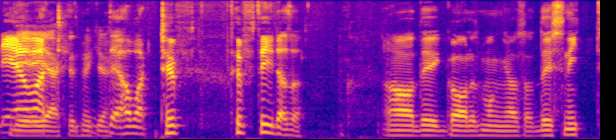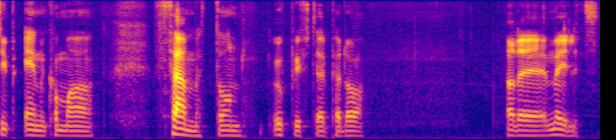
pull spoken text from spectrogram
Det är jäkligt mycket. det har varit tufft. Tuff tid alltså. Ja, det är galet många alltså. Det är snitt typ 1,15 uppgifter per dag. Ja, det är möjligt.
